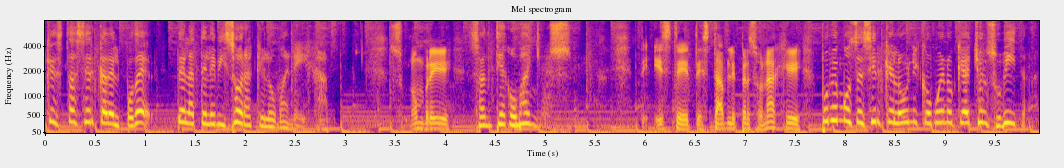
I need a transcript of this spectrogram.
que está cerca del poder de la televisora que lo maneja. Su nombre, Santiago Baños. De este detestable personaje, podemos decir que lo único bueno que ha hecho en su vida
